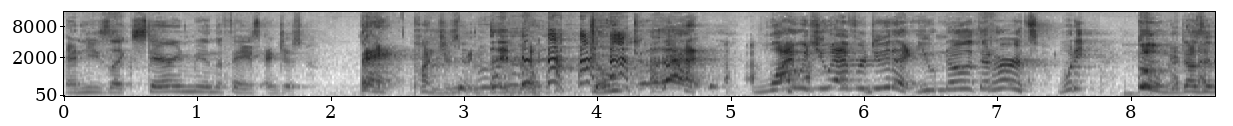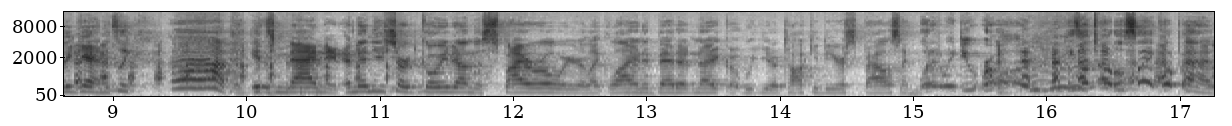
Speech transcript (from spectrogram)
and he's like staring me in the face and just bam! Punches me. Don't do that. Why would you ever do that? You know that that hurts. What do you, boom he does it again. It's like ah it's maddening. And then you start going down the spiral where you're like lying in bed at night you know talking to your spouse like what did we do wrong? He's a total psychopath.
